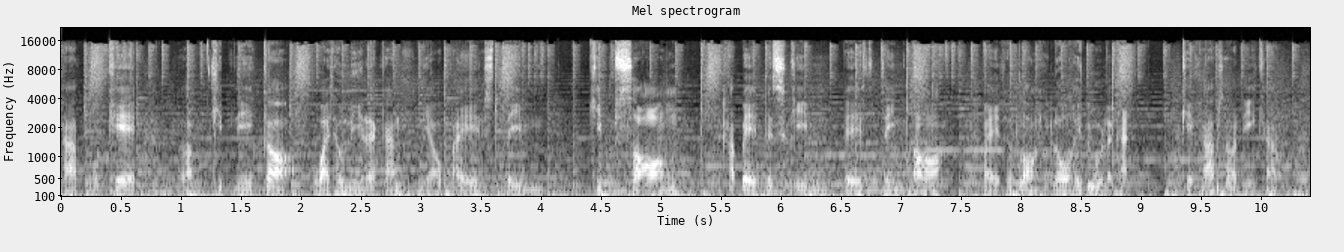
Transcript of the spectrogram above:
ครับ โอเคสำหรับคลิปนี้ก็ไว้เท่านี้แล้วกัน เดี๋ยวไป stream คลิป2นะครับไปไป skin ไป stream ต่อ ไปทดลองฮีโร่ให้ดูแล้วกัน โอเคครับ สวัสดีครับ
